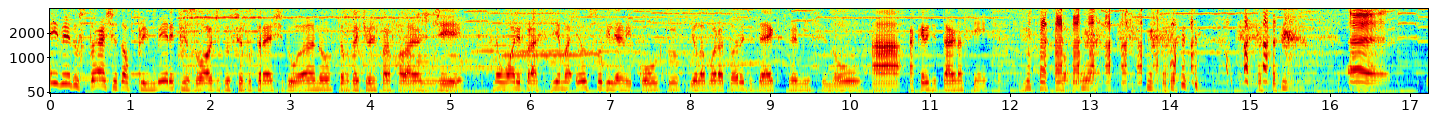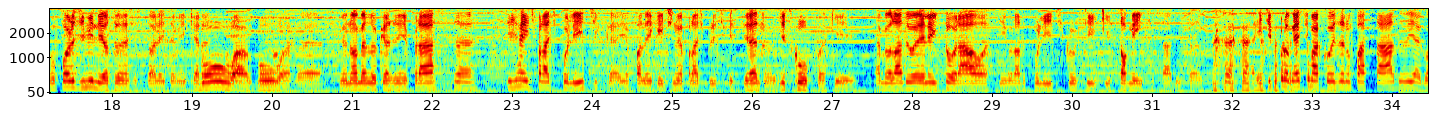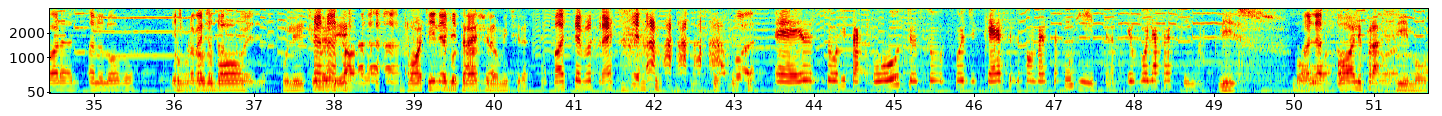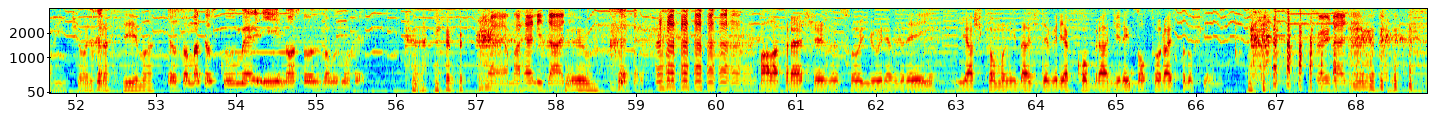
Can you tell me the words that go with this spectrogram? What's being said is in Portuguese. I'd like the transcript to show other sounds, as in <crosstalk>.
Bem-vindos, Trashers, ao primeiro episódio do Sebo Trash do ano. Estamos aqui hoje para falar de Não Olhe Pra Cima. Eu sou Guilherme Couto e o laboratório de Dexter me ensinou a acreditar na ciência. <laughs> É, vou pôr o Jimmy Neutro nessa história aí também, que era... Boa, boa. É, meu nome é Lucas M. Praça. Se a gente falar de política, e eu falei que a gente não ia falar de política esse ano, desculpa, que é meu lado eleitoral, assim, meu lado político que, que somente, sabe? Então, a gente <laughs> promete uma coisa no passado e agora, ano novo, a gente Como promete todo outras bom coisas. Político <laughs> ali. Vote Sebo Inevitável. Trash, não, mentira. Pode ser meu trash. <laughs> É, eu sou Rita Couto, eu sou podcast do Conversa com Rita. Eu vou olhar pra cima. Isso. Olha só. Olhe pra Boa. cima, ouvinte. Olhe pra cima. Eu sou o Matheus Kummer e nós todos vamos morrer. É, é uma realidade. Eu- <laughs> Fala Trashers, eu sou Yuri Andrei e acho que a humanidade deveria cobrar direitos autorais pelo filme. Verdade. <laughs>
